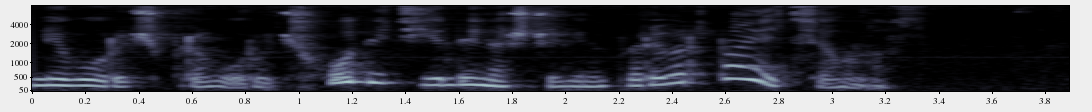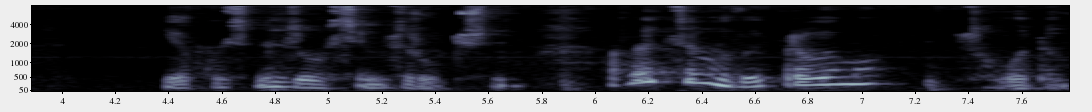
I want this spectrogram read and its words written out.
ліворуч, праворуч ходить. Єдине, що він перевертається у нас якось не зовсім зручно. Але це ми виправимо згодом.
